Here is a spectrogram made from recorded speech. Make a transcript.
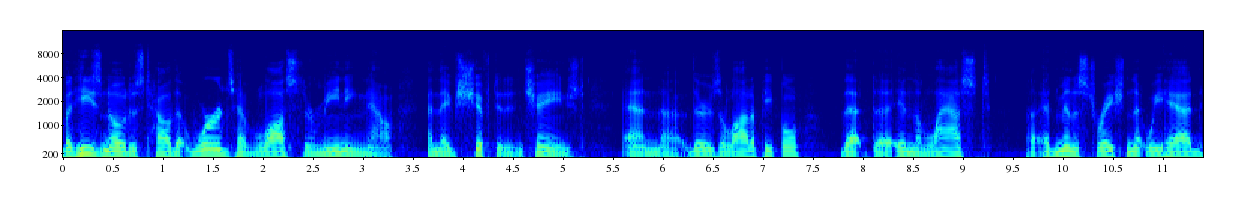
but he's noticed how that words have lost their meaning now, and they've shifted and changed. And uh, there's a lot of people that uh, in the last uh, administration that we had,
